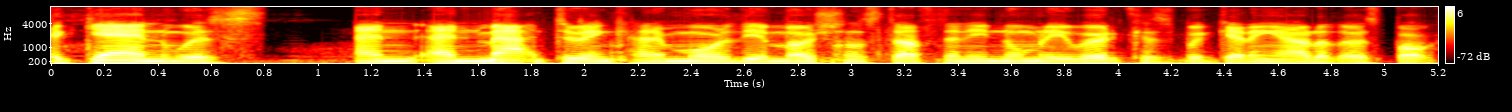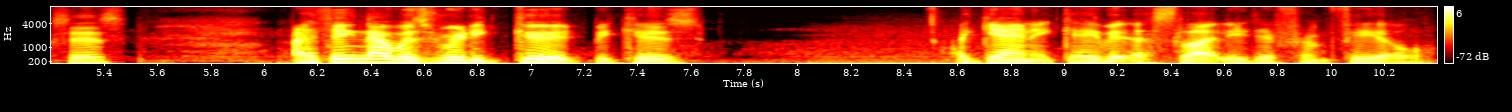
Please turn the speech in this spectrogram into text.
again was and and Matt doing kind of more of the emotional stuff than he normally would because we're getting out of those boxes. I think that was really good because again, it gave it a slightly different feel.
